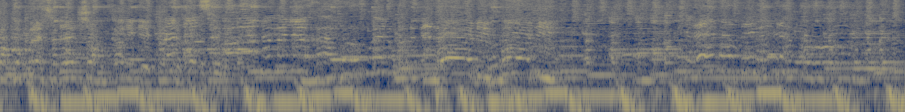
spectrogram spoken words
I'm going candidate 24-7. Modi, Modi.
